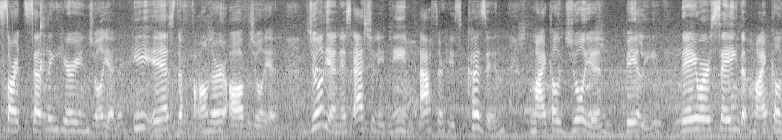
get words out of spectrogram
started settling here in Julian. He is the founder of Julian. Julian is actually named after his cousin, Michael Julian Bailey. They were saying that Michael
